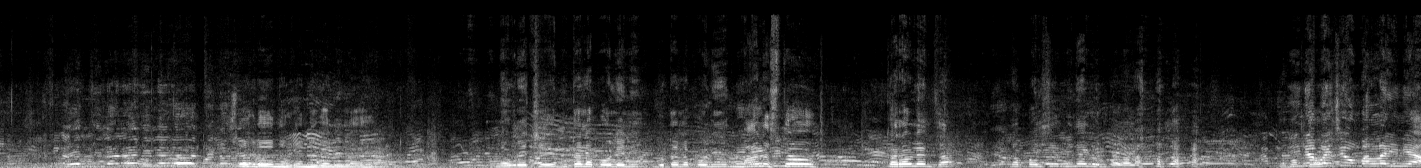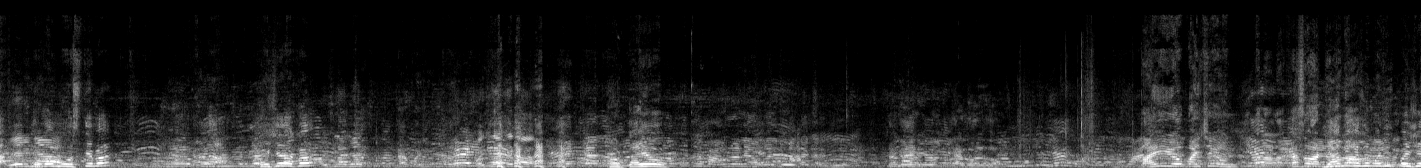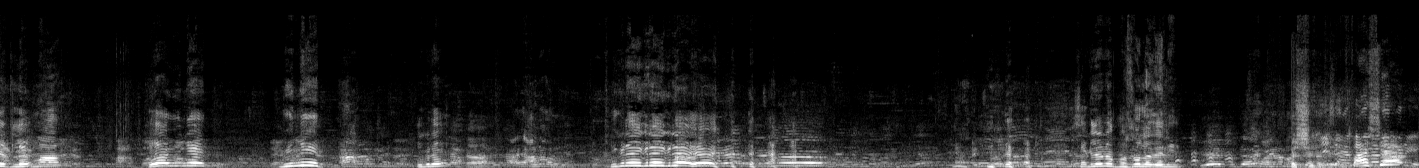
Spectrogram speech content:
सगळे नवरा निघालेला आहे. नवऱ्याची बुटं लपवलेली बुटं लपवली मान असतो करवल्यांचा. ना पैसे मी नाही घेऊन पळाला. बघ मोजते बा पैसे दाखव. हो टायो. भाई यो पैसे घेऊन. कसं मध्येच पैसे घेतले? हे विनीत विनीत. इकडे. इकडे इकडे इकडे हे. सगळ्यांना फसवलं त्यांनी. पाचशे.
